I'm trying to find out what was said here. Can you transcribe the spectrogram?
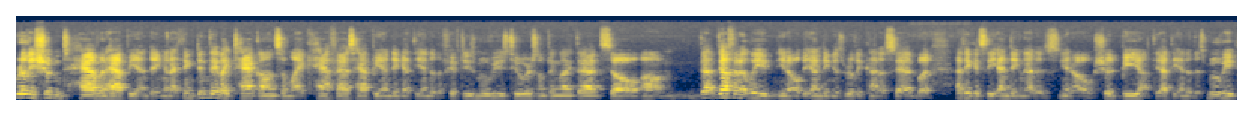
really shouldn't have a happy ending. And I think, didn't they like tack on some like half-ass happy ending at the end of the 50s movies too or something like that? So um, that definitely, you know, the ending is really kind of sad, but I think it's the ending that is, you know, should be at the, at the end of this movie.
